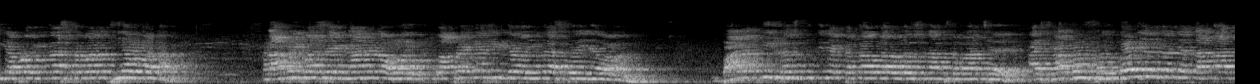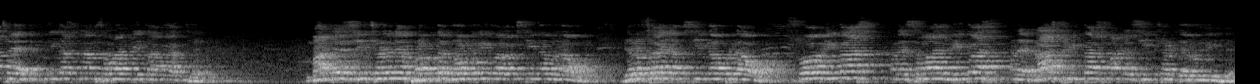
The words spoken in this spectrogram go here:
એ આપણો વિકાસ કરવા નથી આવવાના અને આપણી પાસે જ્ઞાન ન હોય તો આપણે ક્યાંથી બીજાનો વિકાસ કરી દેવાનો ભારતની સંસ્કૃતિને ટકાવનારો સમાજ છે. આ સાધુ સંતોની અંદર જે તાકાત છે, એ દસનામ સમાજની તાકાત છે. માટે શિક્ષણને ફક્ત નોકરીમાં લક્ષી ન બનાવો, વ્યવસાય લક્ષી ન બનાવો. સ્વ વિકાસ અને સમાજ વિકાસ અને રાષ્ટ્ર વિકાસ માટે શિક્ષણ જરૂરી છે.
